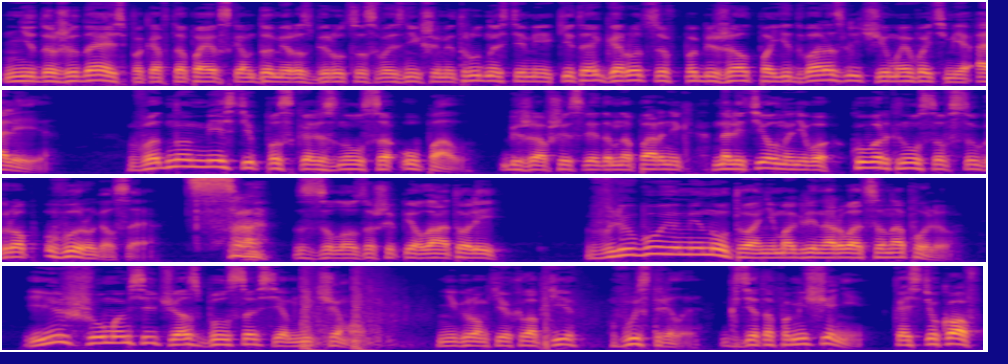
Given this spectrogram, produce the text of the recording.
Не дожидаясь, пока в Топаевском доме разберутся с возникшими трудностями, Китай-Городцев побежал по едва различимой во тьме аллее. В одном месте поскользнулся, упал. Бежавший следом напарник налетел на него, кувыркнулся в сугроб, выругался. «Тсс!» — зло зашипел Анатолий. В любую минуту они могли нарваться на полю. И шумом сейчас был совсем ни к чему. Негромкие хлопки, выстрелы. Где-то в помещении. «Костюков!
